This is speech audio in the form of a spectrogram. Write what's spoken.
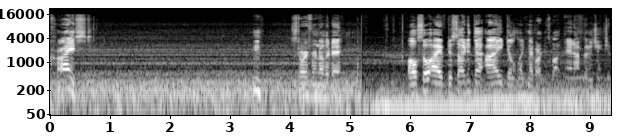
Christ. Hmm. Story for another day. Also, I've decided that I don't like my parking spot, and I'm going to change it.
